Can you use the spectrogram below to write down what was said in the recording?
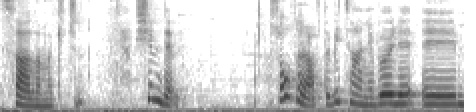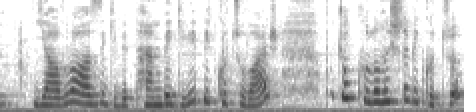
sağlamak için. Şimdi sol tarafta bir tane böyle e, yavru ağzı gibi pembe gibi bir kutu var. Bu çok kullanışlı bir kutu.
